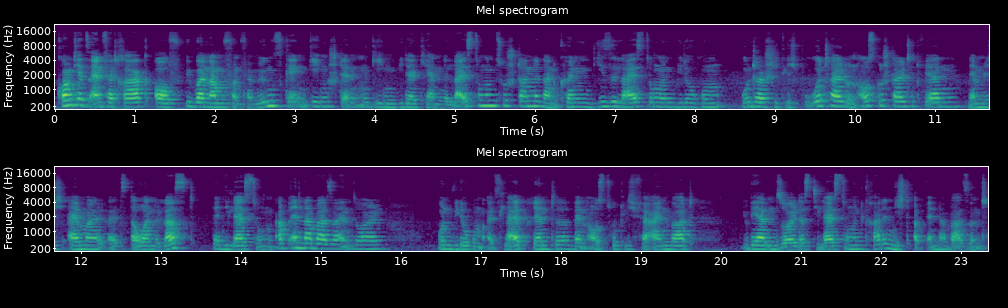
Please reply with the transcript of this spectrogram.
Kommt jetzt ein Vertrag auf Übernahme von Vermögensgegenständen gegen wiederkehrende Leistungen zustande, dann können diese Leistungen wiederum unterschiedlich beurteilt und ausgestaltet werden, nämlich einmal als dauernde Last, wenn die Leistungen abänderbar sein sollen und wiederum als Leibrente, wenn ausdrücklich vereinbart werden soll, dass die Leistungen gerade nicht abänderbar sind.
